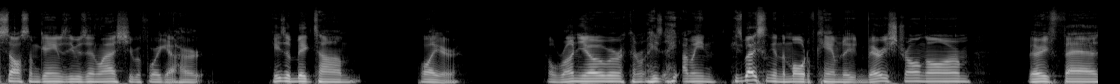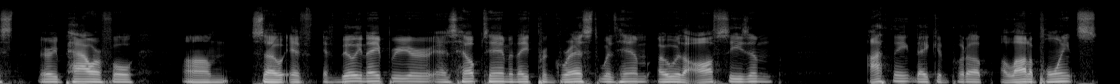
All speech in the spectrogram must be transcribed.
saw some games he was in last year before he got hurt. He's a big time player. He'll run you over. Can, he's, he, I mean, he's basically in the mold of Cam Newton. Very strong arm, very fast, very powerful. Um, so if if Billy Napier has helped him and they've progressed with him over the offseason, I think they could put up a lot of points.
